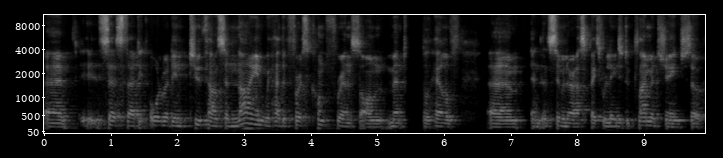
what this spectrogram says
Uh, it says that already in 2009, we had the first conference on mental health um, and, and, similar aspects related to climate change. So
